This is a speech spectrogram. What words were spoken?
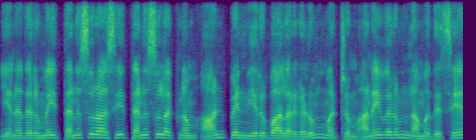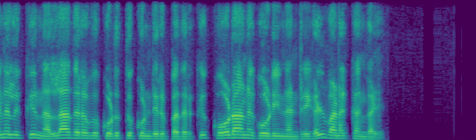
எனதருமை தனுசுராசி தனுசுலக்னம் ஆண் பெண் இருபாலர்களும் மற்றும் அனைவரும் நமது சேனலுக்கு நல்லாதரவு கொடுத்து கொண்டிருப்பதற்கு கோடான கோடி நன்றிகள் வணக்கங்கள்.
